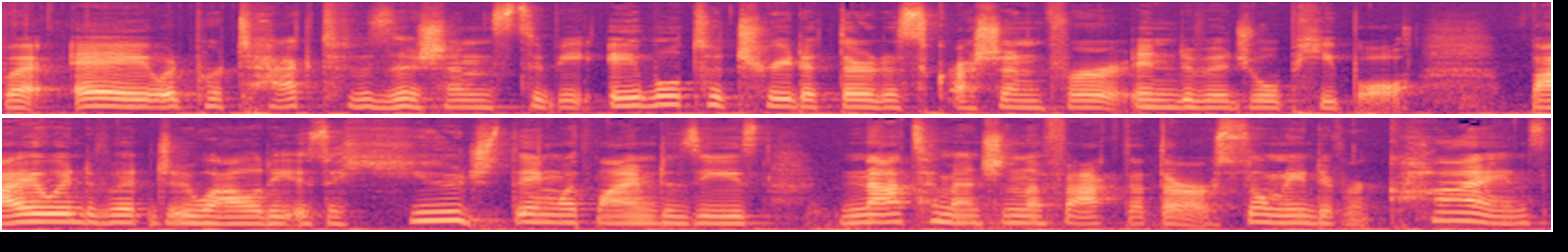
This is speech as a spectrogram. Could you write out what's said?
but A, would protect physicians to be able to treat at their discretion for individual people. Bioindividuality is a huge thing with Lyme disease, not to mention the fact that there are so many different kinds,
